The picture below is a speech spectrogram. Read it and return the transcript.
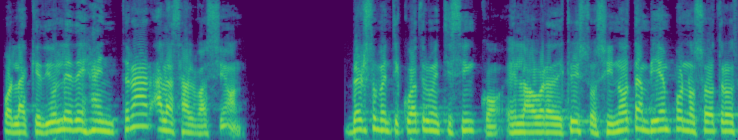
por la que Dios le deja entrar a la salvación. Versos 24 y 25 es la obra de Cristo, sino también por nosotros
